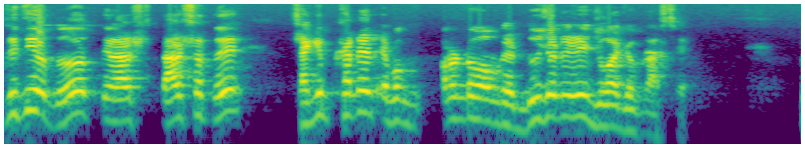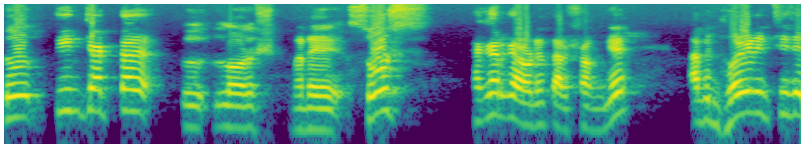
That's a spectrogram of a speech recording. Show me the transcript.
তৃতীয়ত তার সাথে শাকিব খানের এবং অরণ্য মামুনের দুইজনেরই যোগাযোগ আছে। তো তিন চারটা মানে সোর্স থাকার কারণে তার সঙ্গে আমি ধরে নিচ্ছি যে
